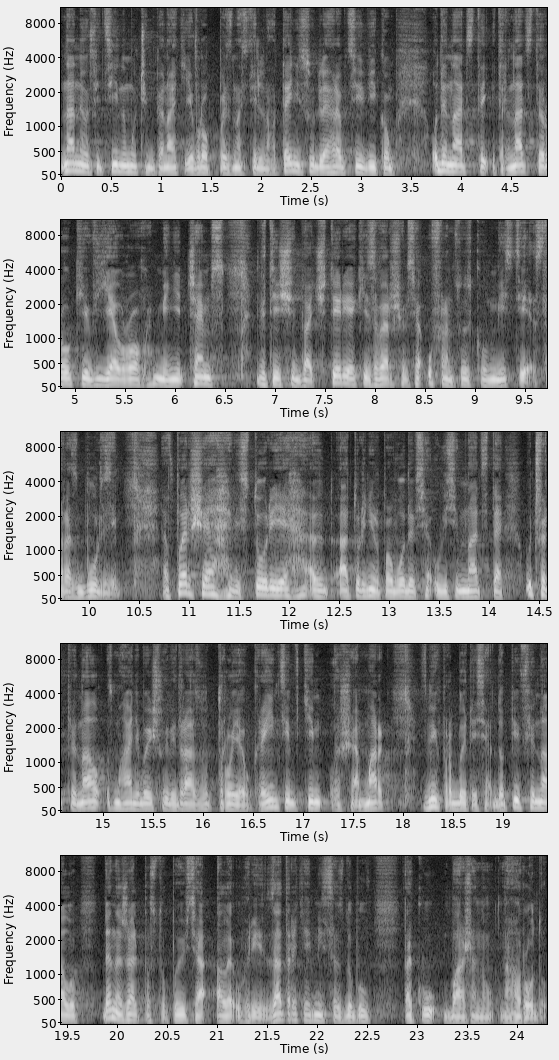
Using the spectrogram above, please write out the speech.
на неофіційному чемпіонаті Європи з настільного тенісу для гравців віком 11 і 13 років Євро Міні Чемпс 2024, який завершився у французькому місті Страсбурзі. Вперше в історії а турнір проводився у 18-те. У чвертьфінал змагання вийшли відразу троє українців. Втім, лише Марк зміг пробитися до півфіналу, де, на жаль, поступився, але у грі за третє місце здобув таку бажану нагороду.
